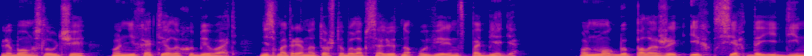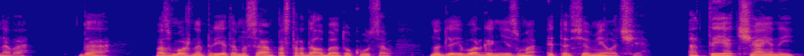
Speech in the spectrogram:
В любом случае, он не хотел их убивать, несмотря на то, что был абсолютно уверен в победе. Он мог бы положить их всех до единого. Да, возможно, при этом и сам пострадал бы от укусов, но для его организма это все мелочи. «А ты отчаянный!»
